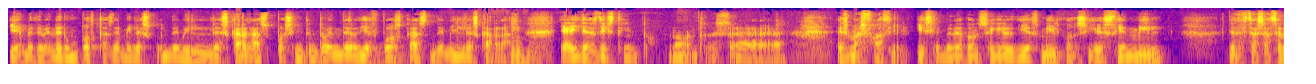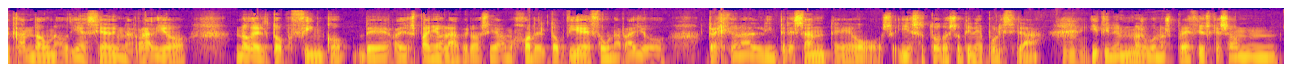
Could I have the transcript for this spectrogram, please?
y en vez de vender un podcast de mil, de mil descargas, pues intento vender 10 podcasts de mil descargas. Y ahí ya es distinto, ¿no? Entonces eh, es más fácil. Y si en vez de conseguir 10.000 consigues 100.000, ya te estás acercando a una audiencia de una radio, no del top 5 de radio española, pero sí a lo mejor del top 10 o una radio regional interesante. O, y eso todo eso tiene publicidad. Y tienen unos buenos precios que son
